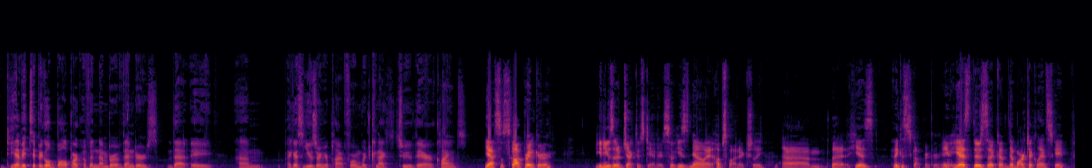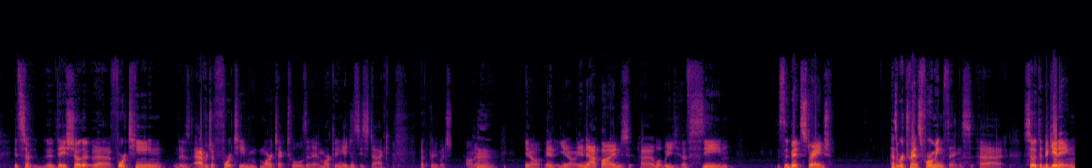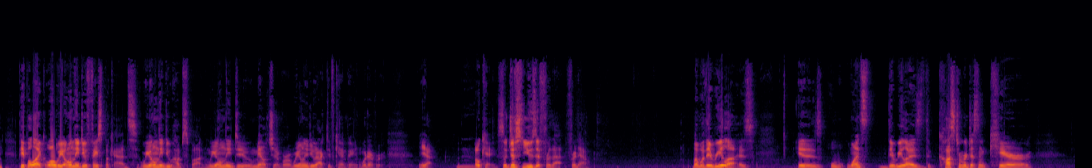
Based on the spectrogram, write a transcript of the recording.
do you have a typical ballpark of the number of vendors that a, um, I guess, user on your platform would connect to their clients? Yeah. So Scott Brinker, you can use an objective standard. So he's now at HubSpot actually, um, but he has I think it's Scott Brinker. Anyway, he has there's like a, the Martech landscape. It's they show that uh, 14 there's average of 14 Martech tools in a marketing agency stack. That's pretty much common. Hmm. You know, and you know in AppBind, uh, what we have seen it's a bit strange because we're transforming things. Uh, so at the beginning, people like, well, we only do Facebook ads, we only do HubSpot, we only do Mailchimp, or we only do Active Campaign, whatever. Yeah. Mm. Okay, so just use it for that for now. But what they realize is once they realize the customer doesn't care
